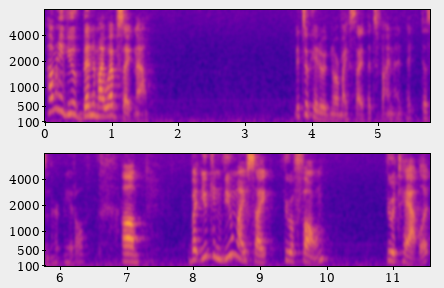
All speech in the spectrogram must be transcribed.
How many of you have been to my website now? It's okay to ignore my site, that's fine, I, it doesn't hurt me at all. Um, but you can view my site through a phone, through a tablet,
